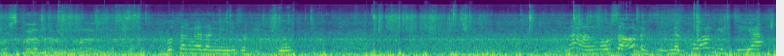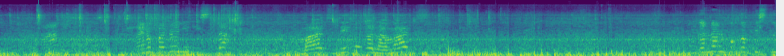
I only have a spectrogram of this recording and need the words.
First collab namin to mga gusto. Butang na lang ninyo sa video. Na, ang usao, nag, nagkuang gid siya. Ha? Mayroon pa doon yung isda. Mads, dito ka na, Mads. Ang ganda ng pagkapisto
